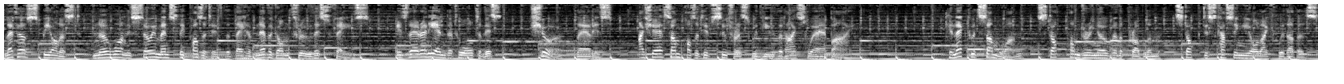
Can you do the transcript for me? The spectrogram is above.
Let us be honest, no one is so immensely positive that they have never gone through this phase. Is there any end at all to this? Sure, there is. I share some positive sutras with you that I swear by. Connect with someone, stop pondering over the problem, stop discussing your life with others.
